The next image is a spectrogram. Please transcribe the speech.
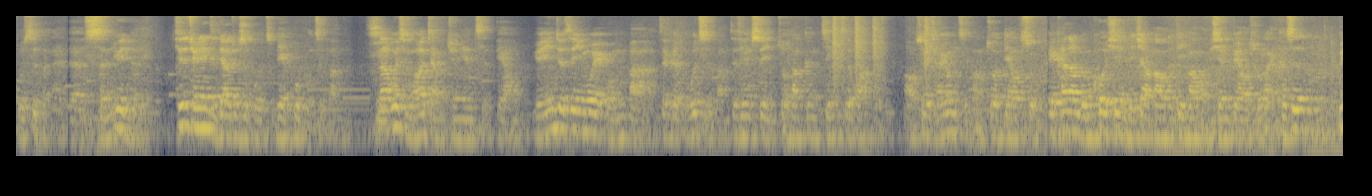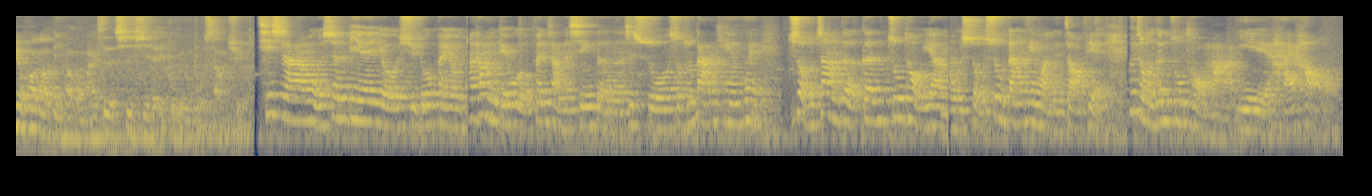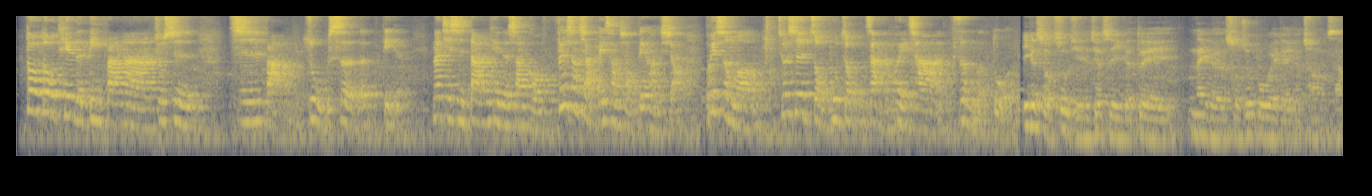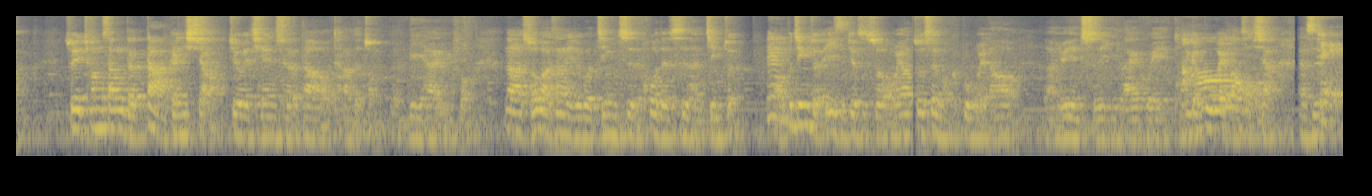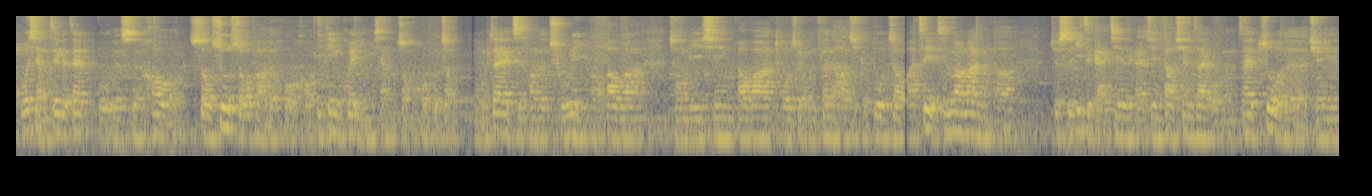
不是本来的神韵的脸。其实全脸脂雕就是补脸部补脂肪。那为什么我要讲全脸脂雕？原因就是因为我们把这个补脂肪这件事情做到更精致化。哦，所以才用脂肪做雕塑，可以看到轮廓线比较高的地方，我们先标出来。可是没有画到的地方，我们还是细细的一步一步上去。其实啊，我身边有许多朋友，那他们给我分享的心得呢，是说手术当天会肿胀的跟猪头一样。我手术当天玩的照片，会肿的跟猪头嘛，也还好。痘痘贴的地方啊，就是脂肪注射的点。那其实当天的伤口非常小，非常小，非常小。为什么就是肿不肿胀会差这么多？一个手术其实就是一个对那个手术部位的一个创伤，所以创伤的大跟小就会牵扯到它的肿的厉害与否。那手法上如果精致或者是很精准，哦，不精准的意思就是说我要注射某个部位，然后。啊，有点迟疑，来回同一个部位好几下，但是我想这个在补的时候，手术手法的火候一定会影响肿或不肿。我们在脂肪的处理哦，包括从离心，包括脱水，我们分了好几个步骤啊，这也是慢慢啊，就是一直改进，一直改进，到现在我们在做的全年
